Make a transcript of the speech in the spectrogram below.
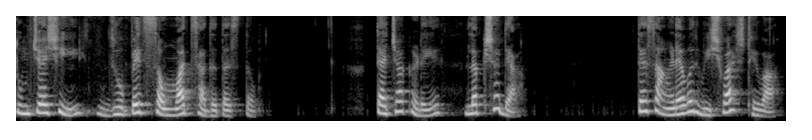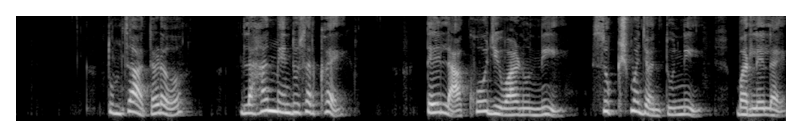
तुमच्याशी झोपेत संवाद साधत असतं. त्याच्याकडे लक्ष द्या. त्या सांगण्यावर विश्वास ठेवा. तुमचं आतडं लहान मेंदूसारखं आहे. ते लाखो जीवाणूंनी सूक्ष्म जंतूंनी भरलेलं आहे.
